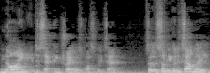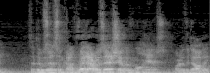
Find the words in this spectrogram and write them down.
Nine intersecting trails, possibly ten. So there's somebody going to tell me that there was a, some kind of Red Arrows air show over my house, or over Derby,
